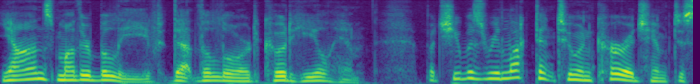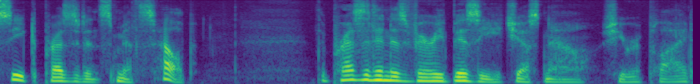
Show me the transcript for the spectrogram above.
Jan's mother believed that the Lord could heal him, but she was reluctant to encourage him to seek President Smith's help. The president is very busy just now, she replied.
